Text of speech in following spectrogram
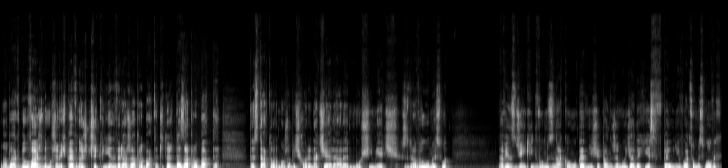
No, bo jak był ważny, muszę mieć pewność, czy klient wyraża aprobatę, czy też dezaprobatę. Testator może być chory na ciele, ale musi mieć zdrowy umysł. A więc dzięki dwóm znakom upewni się pan, że mój dziadek jest w pełni władz umysłowych.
